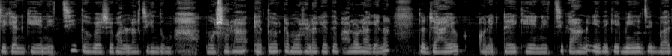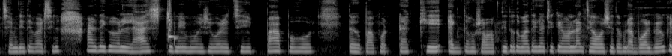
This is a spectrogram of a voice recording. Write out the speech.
চিকেন খেয়ে নিচ্ছি। তো বেশি ভালো লাগছে। কিন্তু মশলা, এত একটা মশলা খেতে ভালো লাগে না। তো যাই হোক অনেকটাই খেয়ে নিচ্ছি, কারণ এদিকে মিউজিক বাজছে, আমি দিতে পারছি না। আর দেখো লাস্ট মেমো এসে পড়েছে, পাঁপড়। তো পাঁপড়টা খেয়ে একদম সমাপ্তি। তো তোমাদের কাছে কেমন লাগছে? অবশ্যই তোমরা বলবেও কি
